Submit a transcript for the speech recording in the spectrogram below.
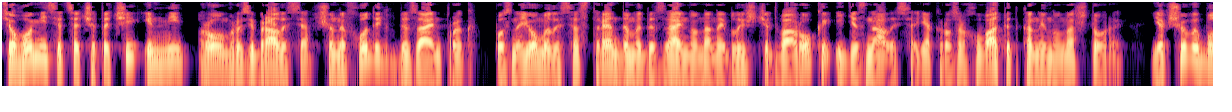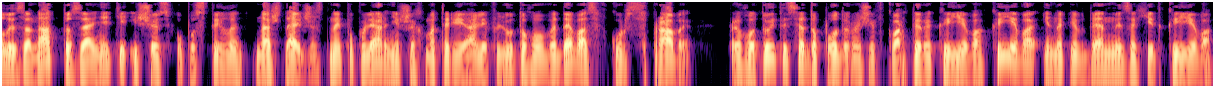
Цього місяця читачі інмі Роум розібралися, що не входить в дизайн проект, познайомилися з трендами дизайну на найближчі два роки і дізналися, як розрахувати тканину на штори. Якщо ви були занадто зайняті і щось упустили, наш дайджест найпопулярніших матеріалів лютого веде вас в курс справи. Приготуйтеся до подорожі в квартири Києва, Києва і на південний захід Києва.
